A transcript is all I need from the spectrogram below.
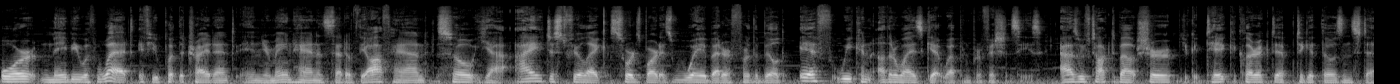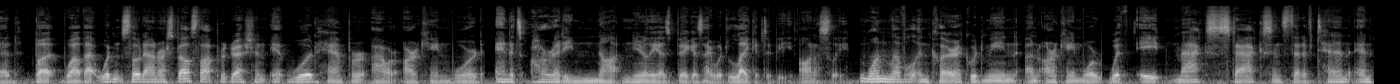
Or maybe with wet if you put the trident in your main hand instead of the offhand. So yeah, I just feel like swords bard is way better for the build if we can otherwise get weapon proficiencies. As we've talked about, you could take a cleric dip to get those instead, but while that wouldn't slow down our spell slot progression, it would hamper our arcane ward, and it's already not nearly as big as I would like it to be, honestly. One level in cleric would mean an arcane ward with 8 max stacks instead of 10, and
